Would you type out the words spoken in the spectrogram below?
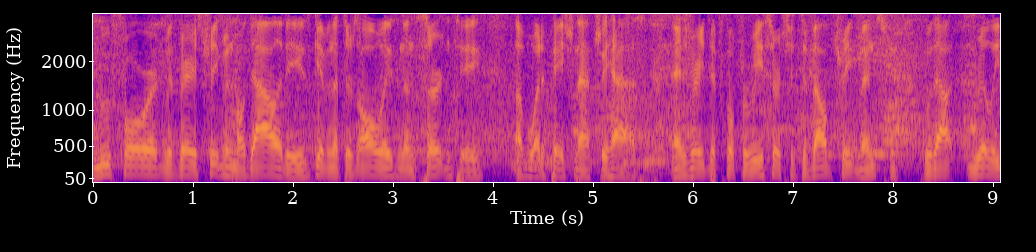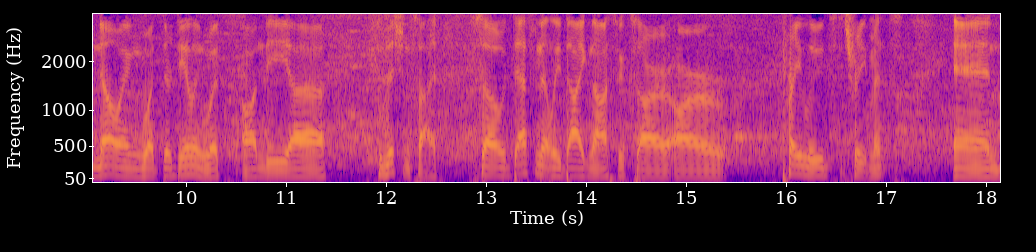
move forward with various treatment modalities given that there's always an uncertainty of what a patient actually has. And it's very difficult for researchers to develop treatments without really knowing what they're dealing with on the uh, physician side. So definitely diagnostics are, are preludes to treatments. And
